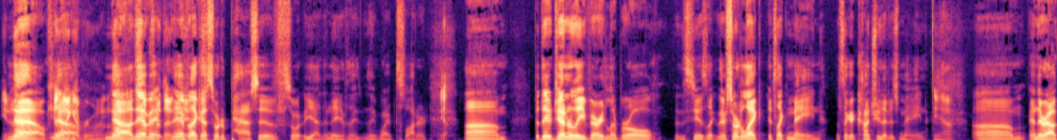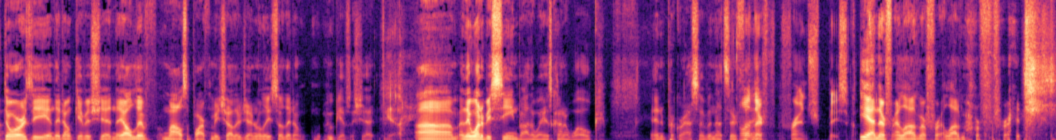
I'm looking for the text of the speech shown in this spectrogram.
you know no, killing no, everyone. No, Oh, they have a, the they have like a sort of passive sort. Yeah, the native they they wiped slaughtered. Yeah. Um, but they're generally very liberal. It seems like they're sort of like it's like Maine. It's like a country that is Maine. yeah. Um, and they're outdoorsy and they don't give a shit. And they all live miles apart from each other generally, so they don't. Who gives a shit? Yeah. Um, and they want to be seen, by the way, as kind of woke. and progressive, and that's their Well, thing. and they're French, basically. Yeah, and they're a lot of them are fr- a lot of them are French.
